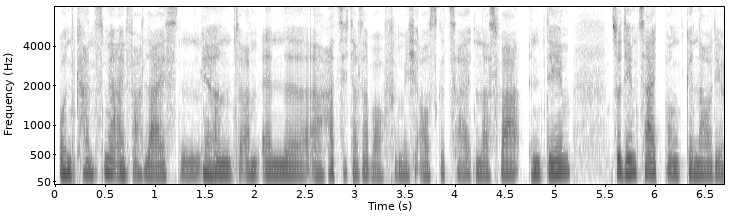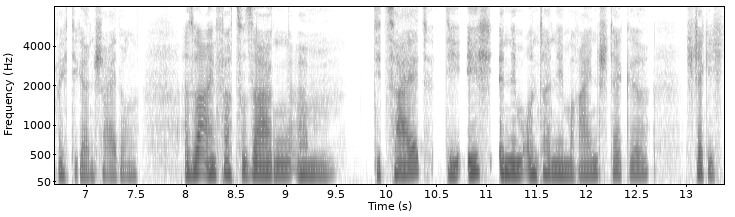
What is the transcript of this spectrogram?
und kann es mir einfach leisten. Ja. Und am Ende äh, hat sich das aber auch für mich ausgezahlt. Und das war in dem, zu dem Zeitpunkt genau die richtige Entscheidung. Also einfach zu sagen, ähm, die Zeit, die ich in dem Unternehmen reinstecke, stecke ich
